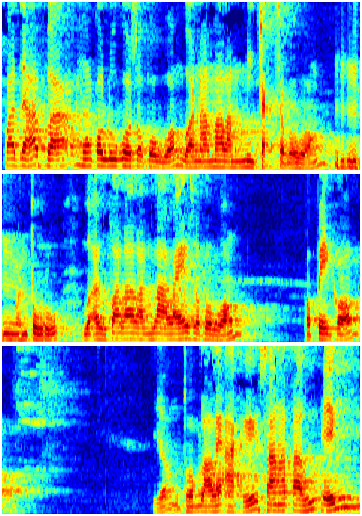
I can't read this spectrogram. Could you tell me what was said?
Fadhaba mongko lunga sapa wong wa namalan micek sapa wong menturu wa falalan lale sapa wong kepeka ya utawa nglalekake sana tahu ing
